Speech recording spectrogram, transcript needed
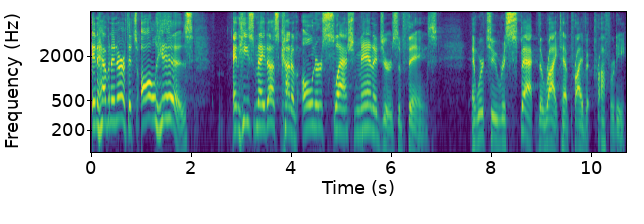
in heaven and earth. It's all His. And He's made us kind of owners slash managers of things. And we're to respect the right to have private property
